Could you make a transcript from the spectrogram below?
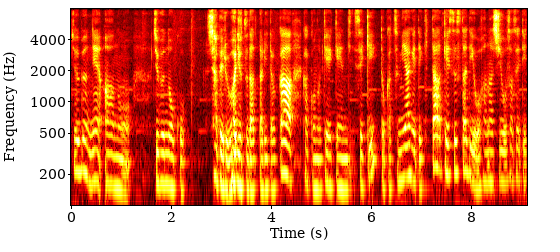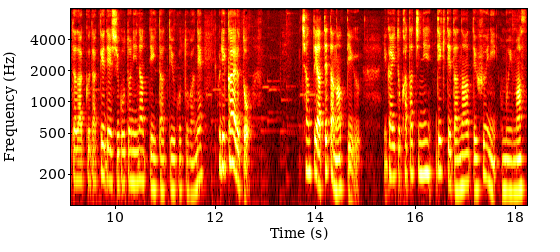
十分ねあの自分のこう喋る話術だったりとか過去の経験実績とか積み上げてきたケーススタディをお話をさせていただくだけで仕事になっていたっていうことがね振り返るとちゃんとやってたなっていう意外と形にできてたなっていうふうに思います。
